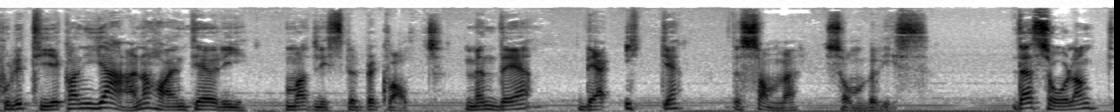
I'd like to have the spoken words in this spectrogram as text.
Politiet kan gjerne ha en teori om at Lisbeth ble kvalt, men det, det er ikke det samme som bevis. Det er så langt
